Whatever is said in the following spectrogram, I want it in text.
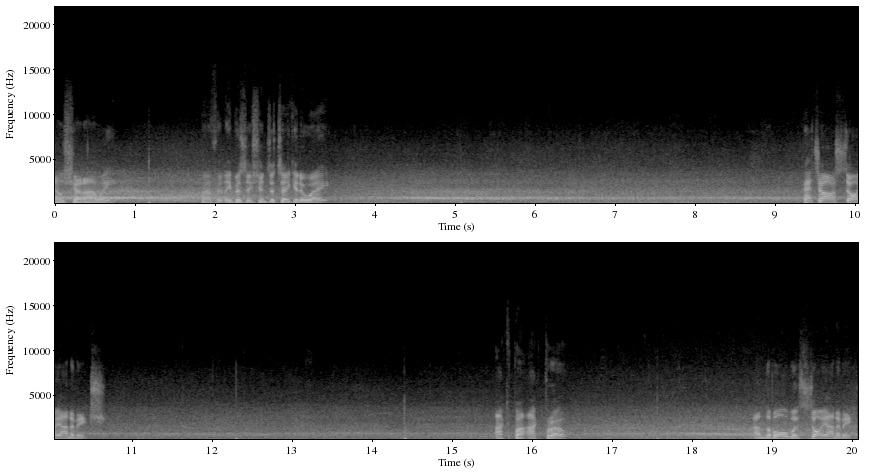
El Shaarawy. Perfectly positioned to take it away. Petar Stojanovic. Akpa Akpro. And the ball with Stojanovic.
